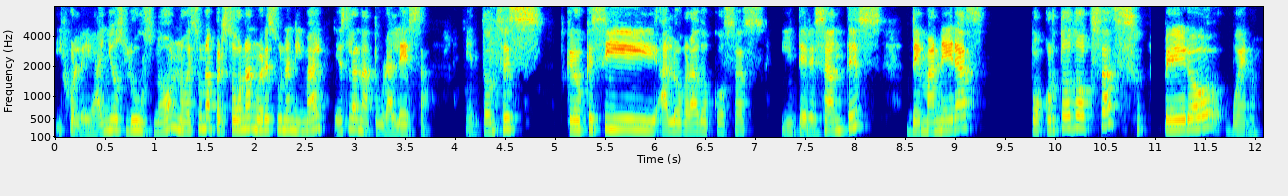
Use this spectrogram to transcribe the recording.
híjole, años luz, ¿no? No es una persona, no eres un animal, es la naturaleza. Entonces, creo que sí ha logrado cosas interesantes de maneras poco ortodoxas, pero bueno.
